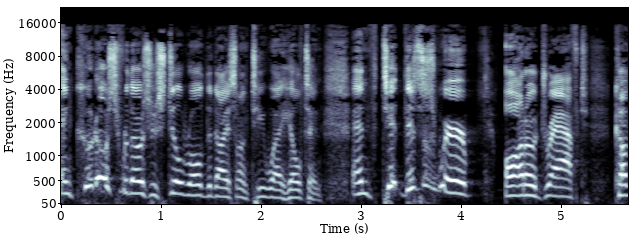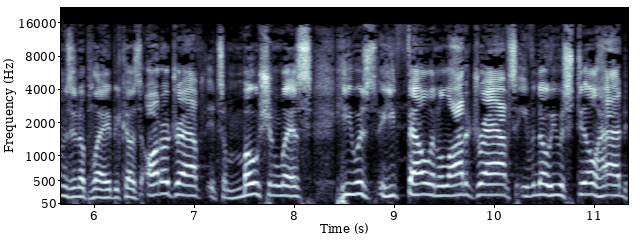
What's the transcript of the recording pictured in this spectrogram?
And kudos for those who still rolled the dice on T.Y. Hilton. And t- this is where auto draft comes into play because auto draft, it's emotionless. He was, he fell in a lot of drafts, even though he was still had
